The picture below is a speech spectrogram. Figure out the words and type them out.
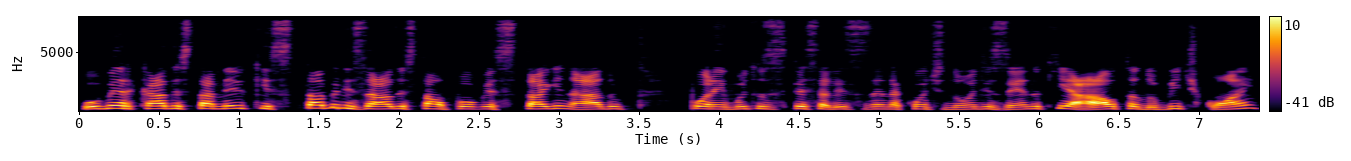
o mercado está meio que estabilizado, está um pouco estagnado, porém muitos especialistas ainda continuam dizendo que a alta do Bitcoin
